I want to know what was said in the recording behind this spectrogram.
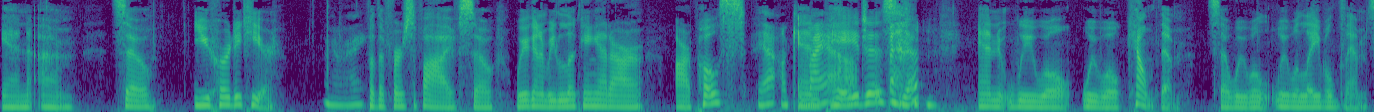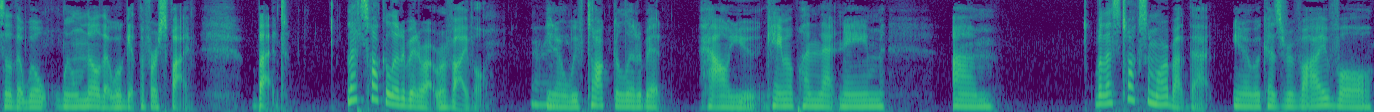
and um, so you heard it here All right. for the first five. So we're going to be looking at our our posts Yeah, I'll keep and my eye out. pages. yep, and we will we will count them. So we will we will label them so that we'll we'll know that we'll get the first five. But let's talk a little bit about revival. You know, we've talked a little bit how you came upon that name, um, but let's talk some more about that. You know, because revival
